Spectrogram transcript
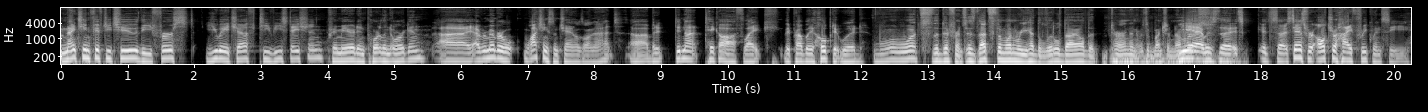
1952, the first UHF TV station premiered in Portland, Oregon. I I remember w- watching some channels on that, uh, but it did not take off like they probably hoped it would. Wh- What's the difference? Is that's the one where you had the little dial that turned and it was a bunch of numbers? Yeah, it was the it's it's uh, it stands for ultra high frequency.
